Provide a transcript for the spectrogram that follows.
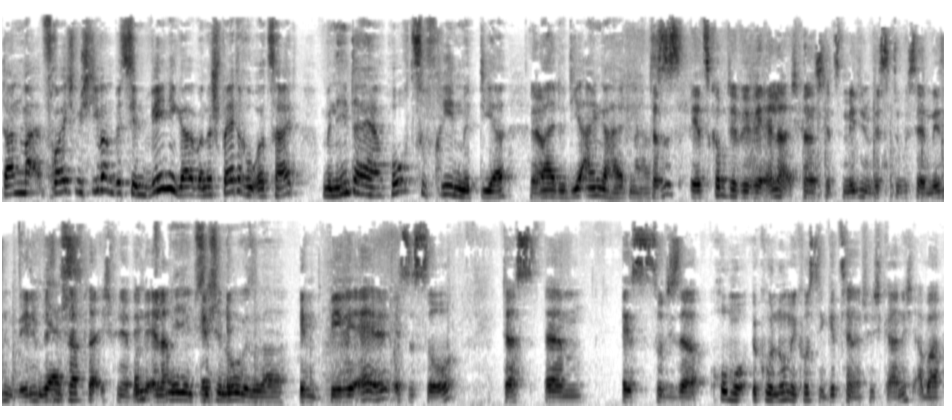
Dann freue ich mich lieber ein bisschen weniger über eine spätere Uhrzeit und bin hinterher hochzufrieden mit dir, Ja. weil du die eingehalten hast. Das ist, jetzt kommt der BWLer. Ich kann das jetzt Medienwissen, du bist ja Medien- Medienwissenschaftler, ich bin Und BWLer. Medienpsychologe sogar. Im BWL ist es so, dass ähm, es so dieser Homo economicus, den gibt es ja natürlich gar nicht, aber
